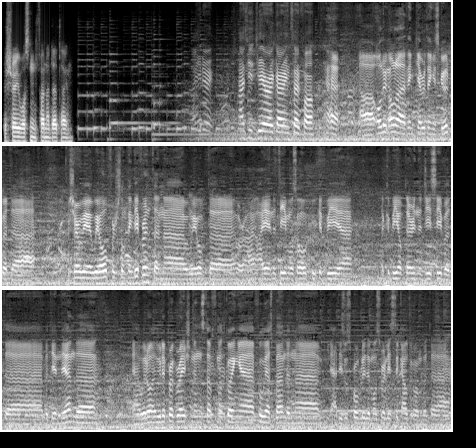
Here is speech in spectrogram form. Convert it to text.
for sure it wasn't fun at that time. How are you doing? How's your Giro going so far? uh, all in all, I think everything is good, but uh, for sure we, we hope for something different, and uh, we hope, uh, or I, I, and the team also hope we could be, uh, could be up there in the GC, but uh, but in the end uh, with, all, with the preparation and stuff not going uh, fully as planned, and uh, yeah, this was probably the most realistic outcome. But uh,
